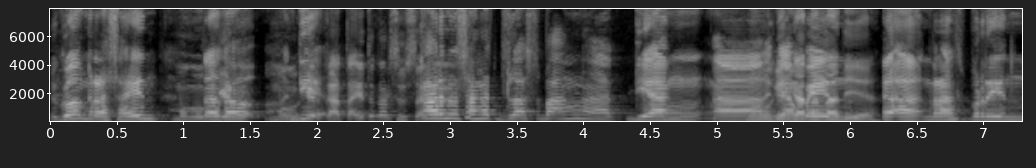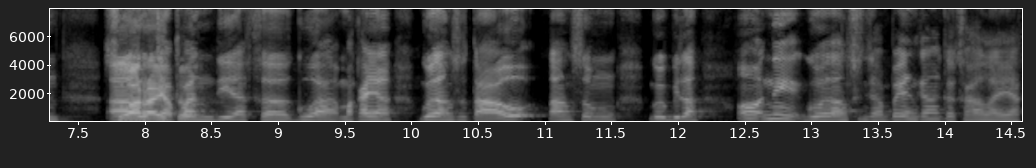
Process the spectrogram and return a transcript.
gua ngerasain mengukir tahu-tahu mengukir dia- kata itu kan susah karena ya? sangat jelas banget dia uh, Mengukir kata nyampein tadi ya? uh, uh, Suara ucapan itu. dia ke gua makanya gua langsung tahu langsung gue bilang oh nih gua langsung sampein kan ke kalayak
